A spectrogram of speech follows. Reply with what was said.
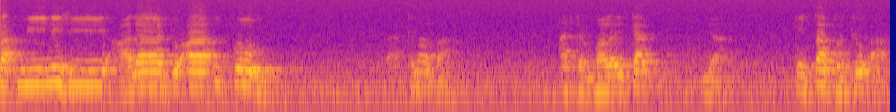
ta'minihi ala du'aikum Kenapa? Ada malaikat ya kita berdoa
